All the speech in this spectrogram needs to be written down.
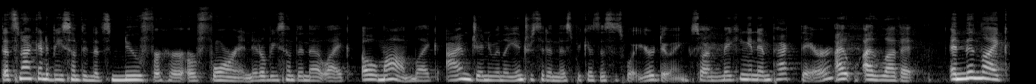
that's not going to be something that's new for her or foreign. It'll be something that like, "Oh mom, like I'm genuinely interested in this because this is what you're doing." So I'm making an impact there. I, I love it. and then like,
